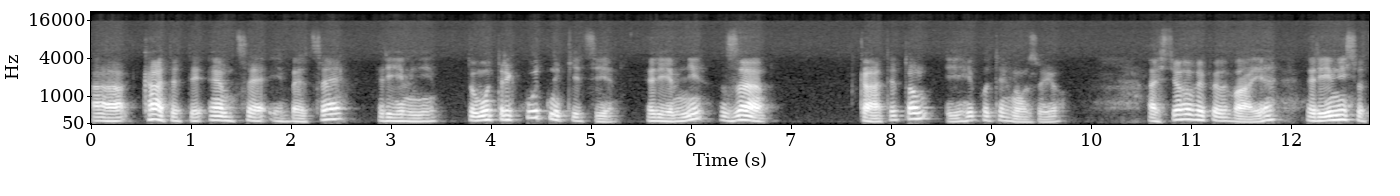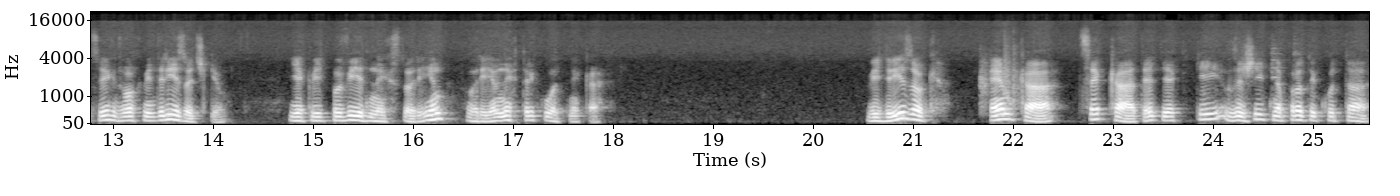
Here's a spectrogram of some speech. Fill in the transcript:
а катети МЦ і БЦ рівні. Тому трикутники ці рівні за катетом і гіпотенузою. А з цього випливає рівність оцих двох відрізочків, як відповідних сторін у рівних трикутниках. Відрізок МК це катет, який лежить напроти кута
